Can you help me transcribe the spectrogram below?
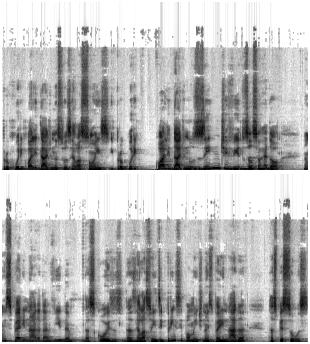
procure qualidade nas suas relações e procure qualidade nos indivíduos ao seu redor. Não espere nada da vida, das coisas, das relações e principalmente não espere nada das pessoas.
